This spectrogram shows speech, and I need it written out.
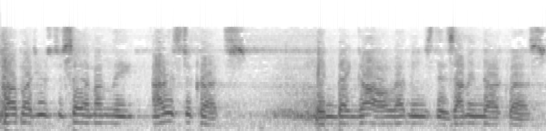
Prabhupada used to say among the aristocrats in Bengal, that means the zamindar class,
